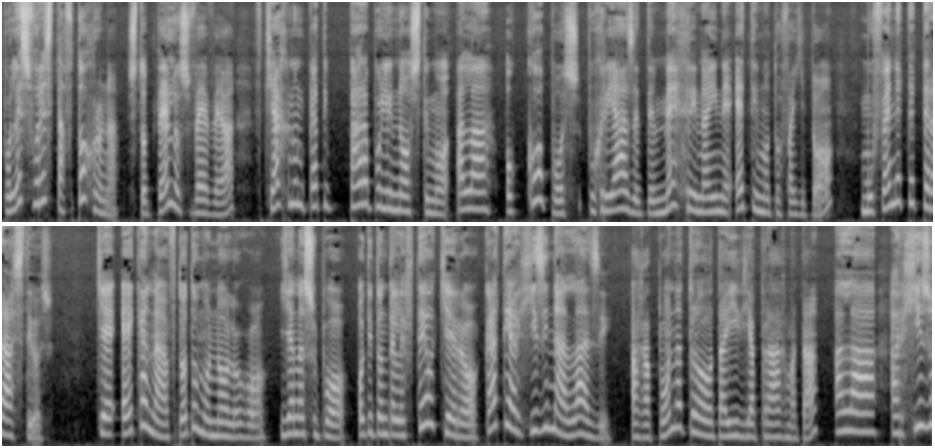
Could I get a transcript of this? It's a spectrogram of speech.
πολλές φορές ταυτόχρονα. Στο τέλος βέβαια φτιάχνουν κάτι πάρα πολύ νόστιμο, αλλά ο κόπος που χρειάζεται μέχρι να είναι έτοιμο το φαγητό μου φαίνεται τεράστιος. Και έκανα αυτό το μονόλογο για να σου πω ότι τον τελευταίο καιρό κάτι αρχίζει να αλλάζει. Αγαπώ να τρώω τα ίδια πράγματα, αλλά αρχίζω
